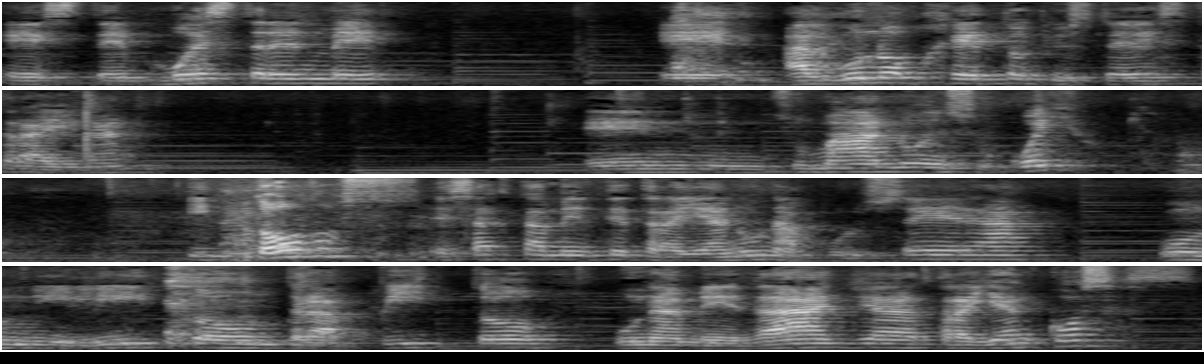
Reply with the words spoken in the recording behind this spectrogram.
este, muéstrenme eh, algún objeto que ustedes traigan en su mano, en su cuello. Y todos exactamente traían una pulsera, un hilito, un trapito, una medalla, traían cosas.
